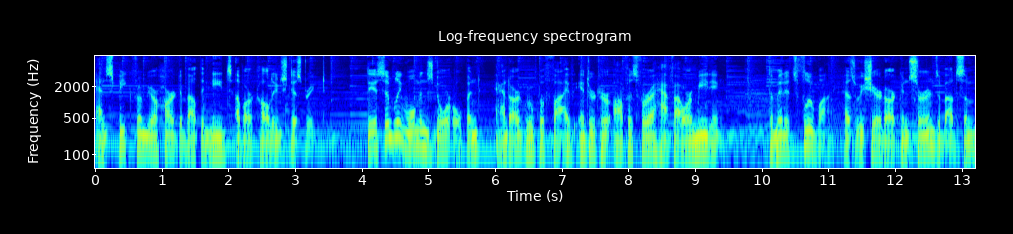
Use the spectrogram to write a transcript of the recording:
and speak from your heart about the needs of our college district. The assemblywoman's door opened, and our group of five entered her office for a half hour meeting. The minutes flew by as we shared our concerns about some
